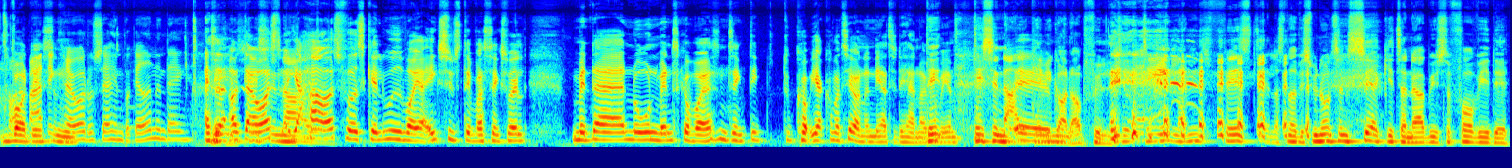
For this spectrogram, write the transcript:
Jeg tror bare, det, det kræver, at du ser hende på gaden en dag. Altså, Det- og der er det også, jeg har også fået skæld ud, hvor jeg ikke synes, det var seksuelt. Men der er nogle mennesker, hvor jeg sådan tænkte, det, du kom, jeg kommer til at onanere til det her, når jeg kommer hjem. Det, det scenarie kan vi Øhm. godt opfylde. Til, til en eller anden fest eller sådan noget. Hvis vi nogensinde ser Gita Nørby, så får vi det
